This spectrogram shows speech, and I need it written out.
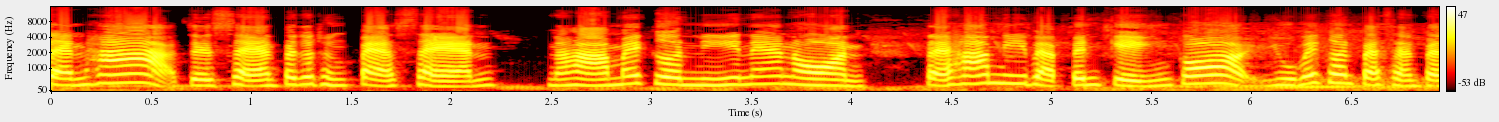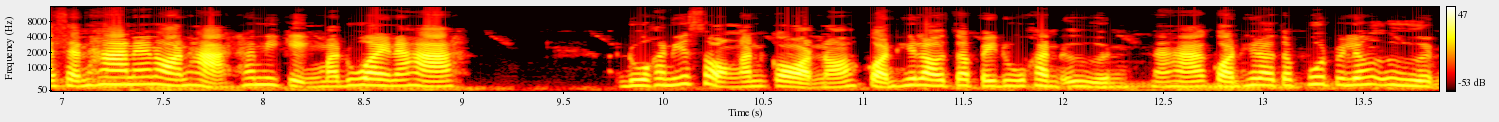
5 0 0 0 7 0 0 0ไปจนถึง8 0 0 0 0นนะคะ ไม่เกินนี้แน่นอน แต่ถ้ามีแบบเป็นเก๋งก็อยู่ไม่เกิน8 0 0 0 0 8 5 0 0แน่นอนค่ะ ถ้ามีเก๋งมาด้วยนะคะ ดูคันที่สองกันก่อนเนาะก่อนที่เราจะไปดูคันอื่นนะคะ ก่อนที่เราจะพูดไปเรื่องอื่น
